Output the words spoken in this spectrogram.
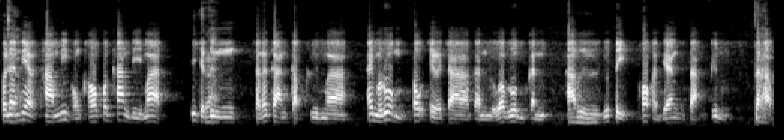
เพราะฉะนั้นเนี่ยไทามมิ่งของเขาค่อนข้างดีมาก ที่จะครับดึงสถานการณ์กลับคืนมา ให้มาร่วมโต๊ะเจรจากัน หรือว่าร่วมกันหารือยุติข้อขัดแย้งต่างๆขึ้นนะครับ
